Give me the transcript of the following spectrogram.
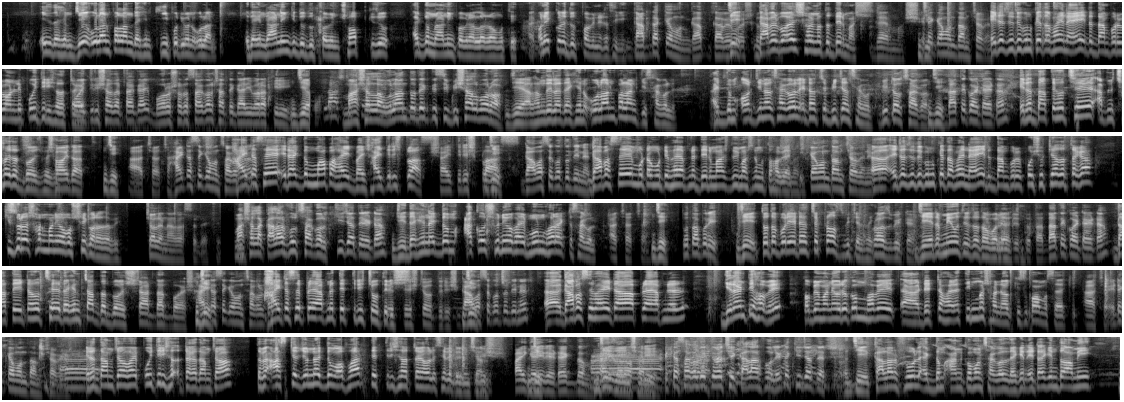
এই যে দেখেন যে উলান পালান দেখেন কি পরিমাণ উলান। এই দেখেন রানিং কিন্তু দুধ পাবেন সব কিছু একদম রানিং পাবেন আল্লাহর রহমতে। অনেক করে দুধ পাবেন এটা থেকে। গাবটা কেমন? গাব গাবের বয়স কত? গাবের বয়স সবে মাত্র দেড় মাস। দেড় মাস। এটা কেমন দাম চাবেন? এটা যদি কোন ক্রেতা ভাই নেয় এটার দাম পড়বে অনলি পঁয়ত্রিশ হাজার টাকা। পঁয়ত্রিশ হাজার টাকায় বড় সড়ো ছাগল সাথে গাড়ি ভাড়া ফ্রি জি। মাশাল্লাহ উলান তো দেখতেছি বিশাল বড়। জি আলহামদুলিল্লাহ দেখেন উলান পালান কি ছাগলের? একদম অরিজিনাল ছাগল এটা হচ্ছে বিটল ছাগল। বিটল ছাগল। জি। দাঁতে কয়টা এটা এটার দাঁতে হচ্ছে আপনি ছয় দাঁত বয়স ভাই ছয় দাঁত? জি। আচ্ছা আচ্ছা। হাইট আছে কেমন ছাগল হাইট আছে এটা একদম মাপা হাইট ভাই সাঁত্রিশ প্লাস সাঁত্রিশ প্লাস গাব আছে কত দিনের? গাব আছে মোটামুটি ভাই আপনার দেড় মাস দুই মাসের মতো হবে আর কেমন দাম চাবেন এটা? যদি কোনো ক্রেতা ভাই নেয় এটার দাম পড়বে পঁয়ষট্টি হাজার টাকা। কিছুটা সম্মানী অবশ্যই করা যাবে। চলেন আর আছে দেখে। মাশাল্লাহ কালারফুল ছাগল কি জাতের এটা? জি দেখেন একদম আকর্ষণীয় ভাই মন ভরা একটা ছাগল। আচ্ছা আচ্ছা। জি। তোতাপুরি? জি তোতাপুরি এটা হচ্ছে ক্রস বিটের ভাই ক্রস বিটে যে এটা মেয়তি তোতা বলে। তোতা। দাঁতে কয়টা এটা? দাঁতে এটা হচ্ছে দেখেন চার দাঁত বয়স। চার দাঁত বয়স। হাইট আছে কেমন ছাগল হাইট আছে প্রায় আপনার তেত্রিশ চৌত্রিশ। তিরিশ চৌত্রিশ। গাব আছে কত দিনের গাব আছে ভাই এটা প্রায় আপনার গ্যারান্টি হবে তবে মানে ওরকম ভাবে ডেটটা হয় না তিন মাস হয় না কিছু কম আছে আর কি। আচ্ছা এটা কেমন দাম চাবেন এটার দাম চাওয়া ভাই পঁয়ত্রিশ হাজার টাকা দাম চাওয়া। তবে আজকের জন্য একদম অফার তেত্রিশ হাজার টাকা হলে ছেড়ে দেবেন পাইকারি রেট একদম। জি, জি, একটা ছাগল দেখতে পাচ্ছি কালারফুল এটা কি জাতের? জি কালারফুল একদম আনকমন ছাগল দেখেন। এটা কিন্তু আমি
